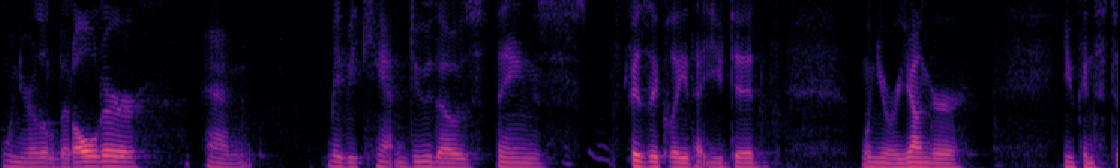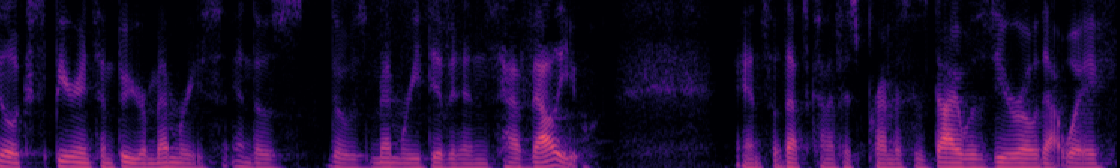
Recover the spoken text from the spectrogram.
when you're a little bit older and maybe can't do those things physically that you did when you were younger, you can still experience them through your memories, and those those memory dividends have value. And so that's kind of his premise: is die with zero. That way,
